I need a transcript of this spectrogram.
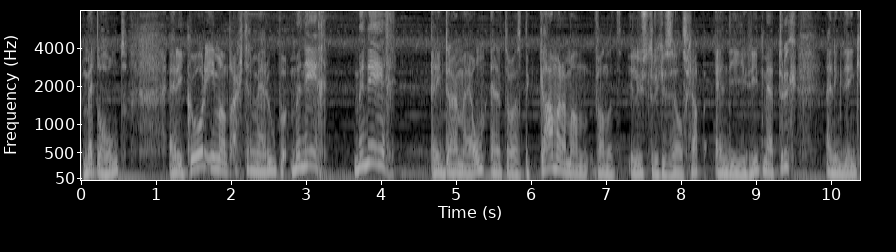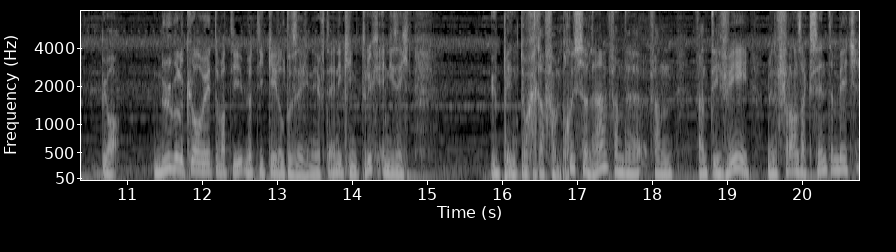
Met de hond. En ik hoor iemand achter mij roepen: Meneer, meneer. En ik draai mij om en het was de cameraman van het illustre gezelschap. En die riep mij terug. En ik denk: Ja, nu wil ik wel weten wat die, wat die kerel te zeggen heeft. En ik ging terug en die zegt: U bent toch Graf van Brussel, hè? Van, de, van, van tv, met een Frans accent een beetje.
